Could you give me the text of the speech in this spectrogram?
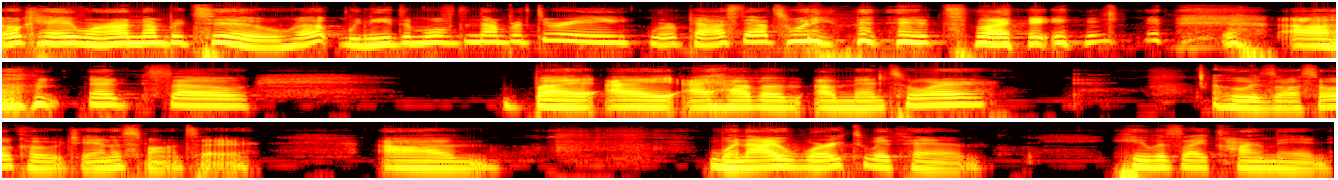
okay we're on number two. two oh, we need to move to number three we're past that 20 minutes like um and so but I I have a, a mentor who is also a coach and a sponsor. Um, when I worked with him, he was like, "Carmen,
